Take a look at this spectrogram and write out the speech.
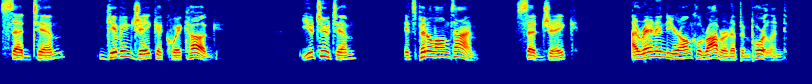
said Tim, giving Jake a quick hug. You too, Tim. It's been a long time said Jake. I ran into your Uncle Robert up in Portland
